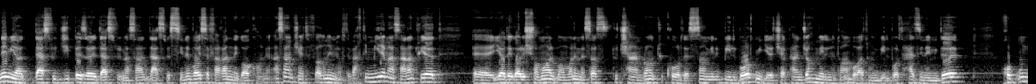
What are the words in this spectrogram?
نمیاد دست تو جیب بذاره دست تو مثلا دست به سینه وایس فقط نگاه کنه. اصلا همچین اتفاق نمیافته. وقتی میره مثلا توی یادگار شمال به عنوان مثال تو چمران تو کردستان میره بیلبورد می‌گیره 40 50 میلیون تومان بابت اون بیلبورد هزینه میده. خب اون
